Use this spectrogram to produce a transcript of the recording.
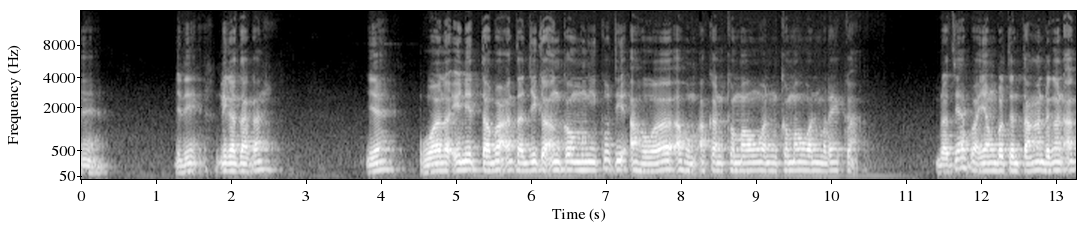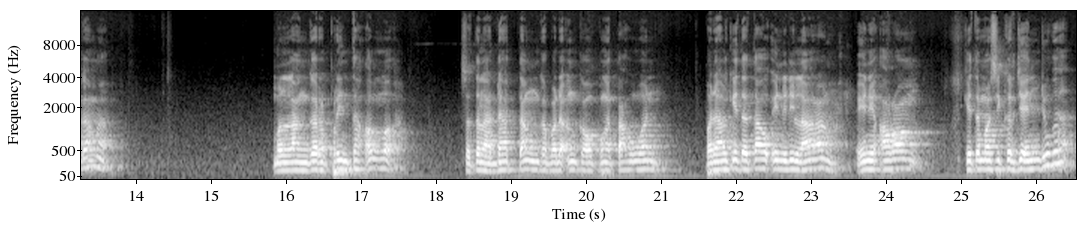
Ya. Jadi dikatakan ya wala ini taba'ata jika engkau mengikuti ahwa'ahum akan kemauan-kemauan mereka. Berarti apa? Yang bertentangan dengan agama. Melanggar perintah Allah. Setelah datang kepada engkau pengetahuan padahal kita tahu ini dilarang, ini haram, kita masih kerjain juga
